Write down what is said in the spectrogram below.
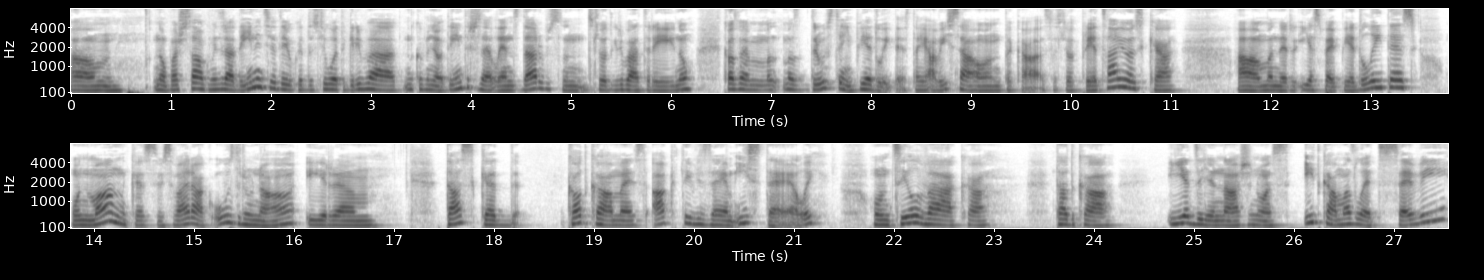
um, no paša sākuma izrādīju iniciatīvu, kad es ļoti gribētu, nu, ka man ļoti interesē Lienas darbs, un es ļoti gribētu arī, nu, kaut vai maz, maz drusciņi piedalīties tajā visā, un tā kā es ļoti priecājos, ka uh, man ir iespēja piedalīties, un man, kas visvairāk uzrunā, ir um, tas, kad kaut kā mēs aktivizējam iztēli, un cilvēka tādu kā iedziļināšanos it kā mazliet sevī,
